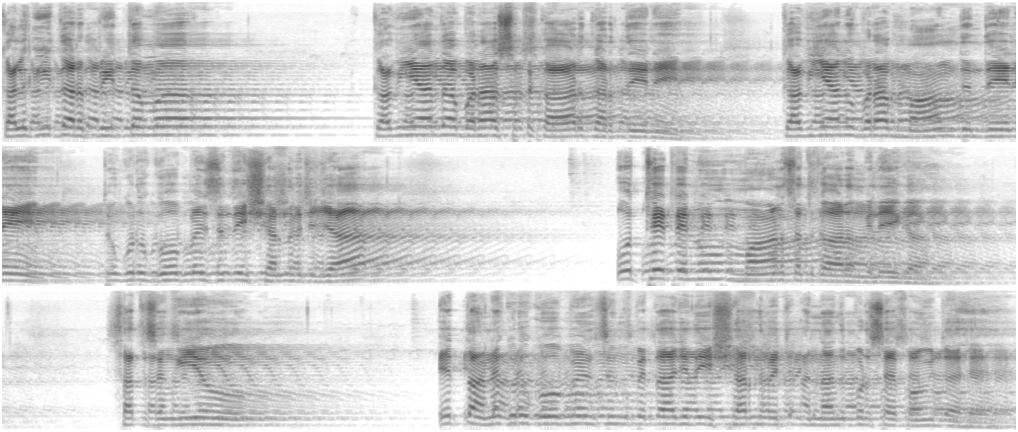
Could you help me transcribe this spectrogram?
ਕਲਗੀਧਰ ਪ੍ਰੀਤਮ ਕਵੀਆਂ ਦਾ ਬੜਾ ਸਤਿਕਾਰ ਕਰਦੇ ਨੇ, ਕਵੀਆਂ ਨੂੰ ਬੜਾ ਮਾਣ ਦਿੰਦੇ ਨੇ। ਤੂੰ ਗੁਰੂ ਗੋਬਿੰਦ ਸਿੰਘ ਦੀ ਸ਼ਰਨ ਵਿੱਚ ਜਾ ਉੱਥੇ ਤੈਨੂੰ ਮਾਣ ਸਤਿਕਾਰ ਮਿਲੇਗਾ। ਸਤ ਸੰਗਿਓ ਇਹ ਧੰਨ ਗੁਰੂ ਗੋਬਿੰਦ ਸਿੰਘ ਪਿਤਾ ਜੀ ਦੀ ਸ਼ਰਨ ਵਿੱਚ ਆਨੰਦਪੁਰ ਸਾਹਿਬ ਪਹੁੰਚਦਾ ਹੈ।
